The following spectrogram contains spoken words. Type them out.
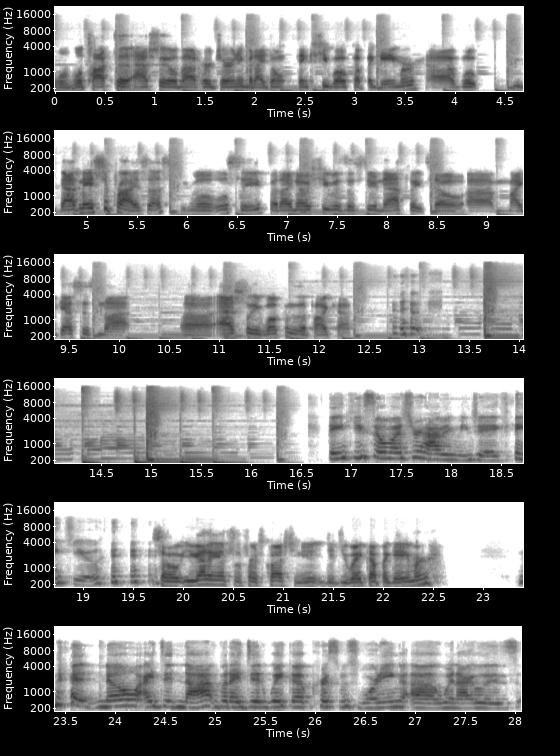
We'll, we'll, talk to Ashley about her journey, but I don't think she woke up a gamer. Uh, we'll, that may surprise us. We'll, we'll see. But I know she was a student athlete, so um, my guess is not. Uh, Ashley, welcome to the podcast. Thank you so much for having me, Jake. Thank you. so you got to answer the first question. You, did you wake up a gamer? no, I did not, but I did wake up Christmas morning uh, when I was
